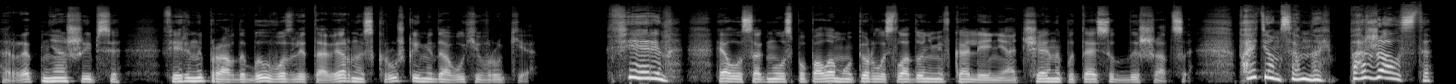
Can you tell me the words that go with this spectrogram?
Ред не ошибся. Ферин и правда был возле таверны с кружкой медовухи в руке. «Ферин!» — Элла согнулась пополам и уперлась ладонями в колени, отчаянно пытаясь отдышаться. «Пойдем со мной, пожалуйста!»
